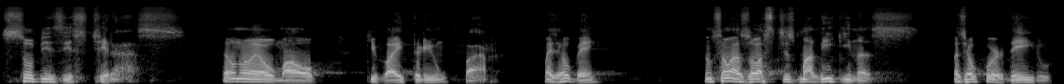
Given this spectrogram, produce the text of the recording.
subsistirás. Então não é o mal que vai triunfar, mas é o bem. Não são as hostes malignas, mas é o Cordeiro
